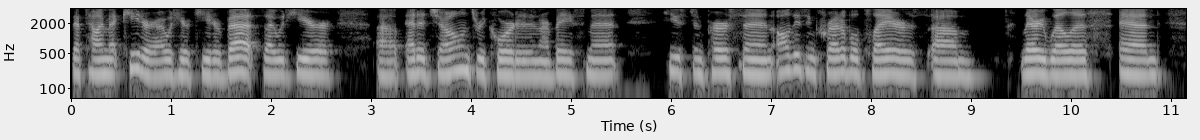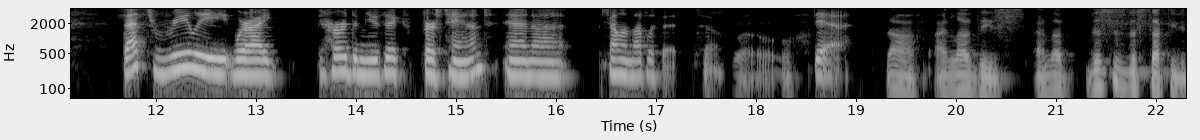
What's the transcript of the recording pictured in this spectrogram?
That's how I met Keeter. I would hear Keeter Betts. I would hear uh, Etta Jones recorded in our basement, Houston Person, all these incredible players, um, Larry Willis, and that's really where I heard the music firsthand and uh, fell in love with it. So, Whoa. yeah. Oh, I love these. I love this is the stuff you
